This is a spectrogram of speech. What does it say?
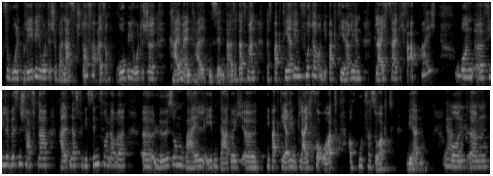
sowohl präbiotische Ballaststoffe als auch probiotische Keime enthalten sind. Also dass man das Bakterienfutter und die Bakterien gleichzeitig verabreicht. Und äh, viele Wissenschaftler halten das für die sinnvollere äh, Lösung, weil eben dadurch äh, die Bakterien gleich vor Ort auch gut versorgt werden. Ja, und ähm,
